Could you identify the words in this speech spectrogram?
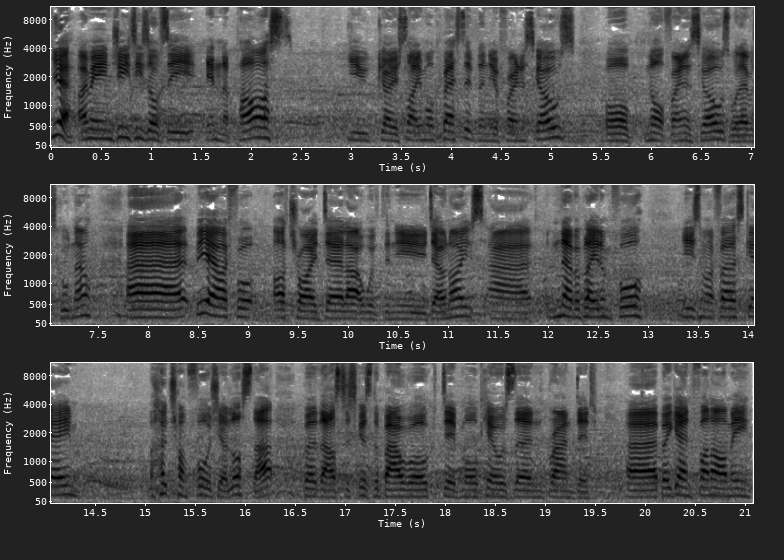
Yeah, I mean GT's obviously in the past. You go slightly more competitive than your Throne of Skulls, or not Throne of Skulls, whatever it's called now. Uh, but yeah, I thought I'll try Dale out with the new Dale Knights. Uh, never played them before. Using my first game, which unfortunately I lost that, but that was just because the Balrog did more kills than Brand did. Uh, but again, fun army.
